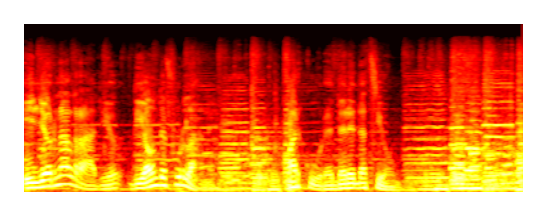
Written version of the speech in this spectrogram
Il giornal radio di Onde Furlane. Parcure de redazione.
